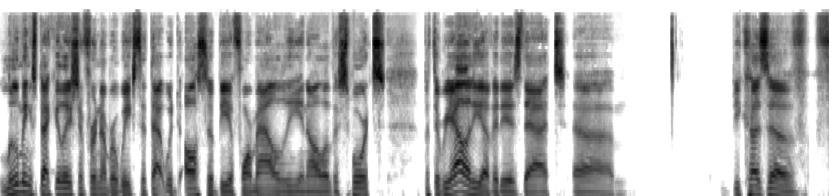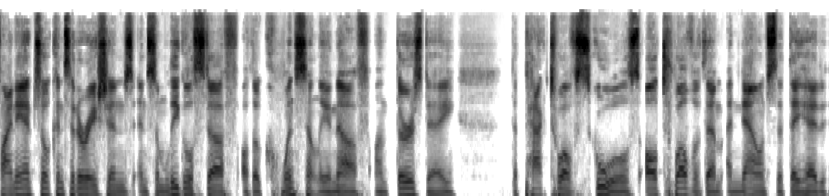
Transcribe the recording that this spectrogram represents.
looming speculation for a number of weeks that that would also be a formality in all other sports. But the reality of it is that um, because of financial considerations and some legal stuff, although coincidentally enough, on Thursday, the Pac 12 schools, all 12 of them, announced that they had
